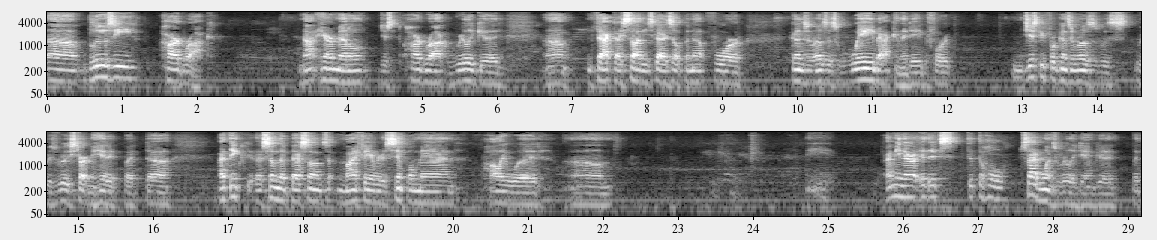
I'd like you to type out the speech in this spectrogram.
uh, bluesy, hard rock. Not hair metal, just hard rock, really good. Um, in fact, I saw these guys open up for Guns N' Roses way back in the day before, just before Guns N' Roses was, was really starting to hit it. But uh, I think uh, some of the best songs, my favorite is Simple Man, Hollywood. Um, I mean, there it's the whole side one's really damn good, but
